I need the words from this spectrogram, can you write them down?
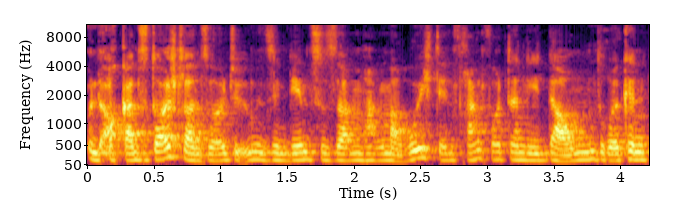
Und auch ganz Deutschland sollte übrigens in dem Zusammenhang mal ruhig den Frankfurtern die Daumen drücken,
